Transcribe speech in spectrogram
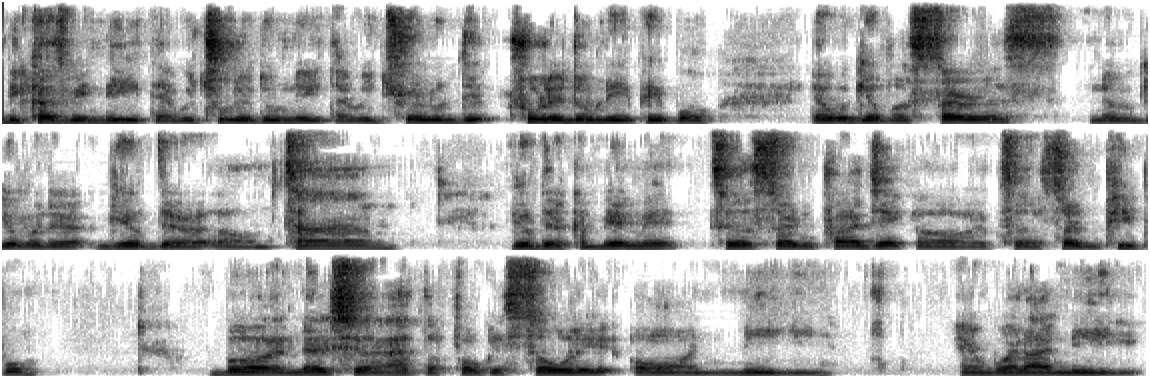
because we need that. We truly do need that. We truly do, truly do need people that will give us service, and that will give their give their um, time, give their commitment to a certain project or to certain people. But next year, I have to focus solely on me and what I need.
